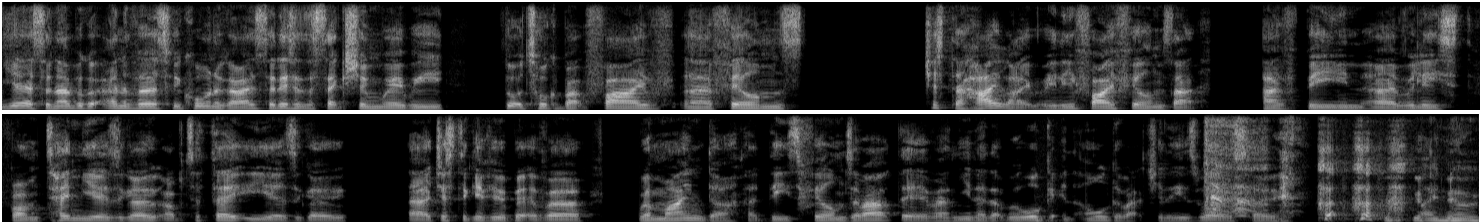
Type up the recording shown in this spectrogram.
Yeah, so now we've got anniversary corner, guys. So this is a section where we sort of talk about five uh, films, just to highlight really five films that have been uh, released from ten years ago up to thirty years ago, uh, just to give you a bit of a reminder that these films are out there, and you know that we're all getting older actually as well. So I know,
